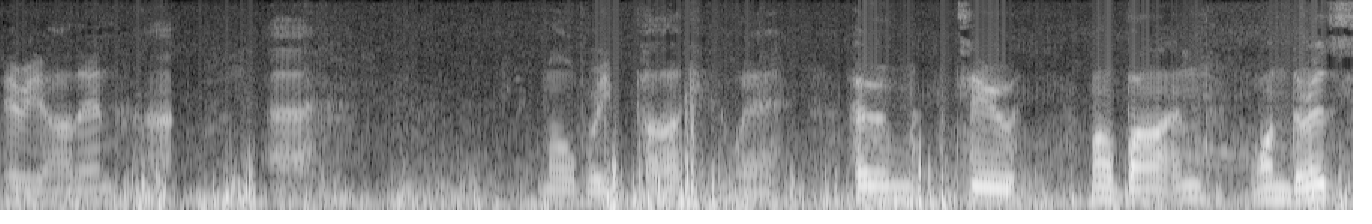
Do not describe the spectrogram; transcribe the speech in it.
Here we are then uh, Mulberry Park, We're home to Mulbarton Wanderers.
